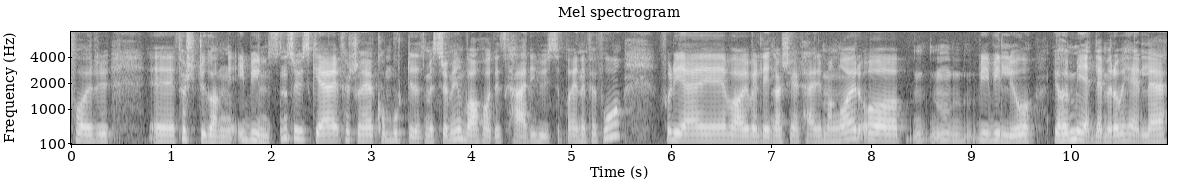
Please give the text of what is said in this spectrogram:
for eh, første gang i begynnelsen. Så husker jeg første gang jeg kom borti dette med strømming, var faktisk her i huset på NFFO. Fordi jeg var jo veldig engasjert her i mange år. Og vi ville jo Vi har jo medlemmer over hele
